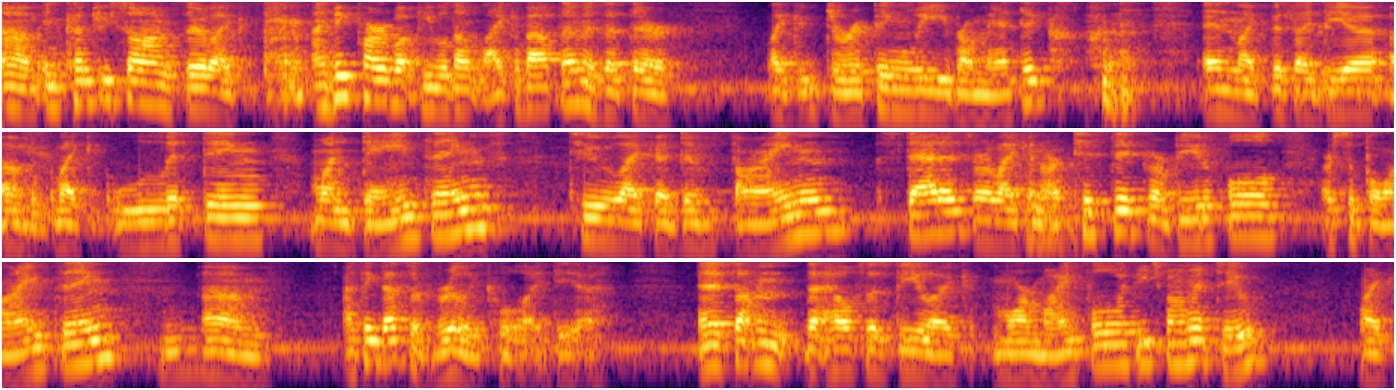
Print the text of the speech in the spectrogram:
um, in country songs, they're like, I think part of what people don't like about them is that they're like drippingly romantic. and like this idea of like lifting mundane things to like a divine status or like an artistic or beautiful or sublime thing. Um, I think that's a really cool idea. And it's something that helps us be like more mindful with each moment too. Like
